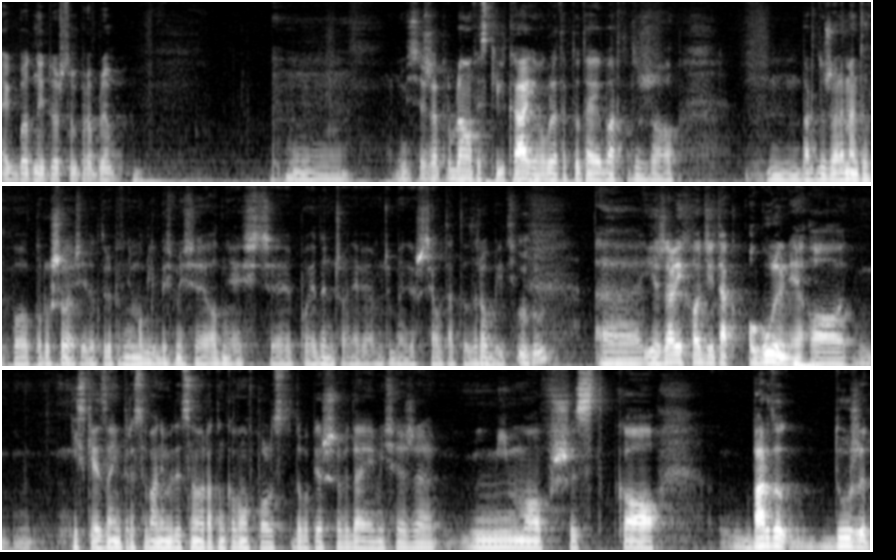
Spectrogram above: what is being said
jakby odnajdujesz ten problem? Hmm. Myślę, że problemów jest kilka i w ogóle tak tutaj bardzo dużo, mm, bardzo dużo elementów poruszyłeś i do których pewnie moglibyśmy się odnieść e, pojedynczo. Nie wiem, czy będziesz chciał tak to zrobić. Mhm. E, jeżeli chodzi tak ogólnie o niskie zainteresowanie medycyną ratunkową w Polsce, to po pierwsze wydaje mi się, że mimo wszystko bardzo duży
